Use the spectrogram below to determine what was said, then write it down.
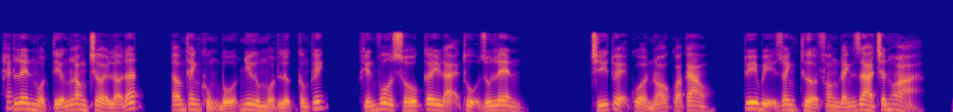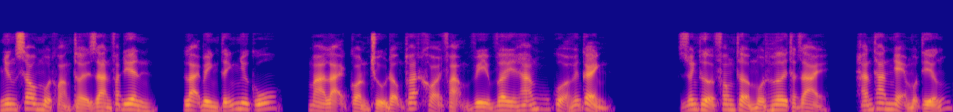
hét lên một tiếng long trời lở đất, âm thanh khủng bố như một lực công kích, khiến vô số cây đại thụ run lên. Trí tuệ của nó quá cao, tuy bị doanh thừa phong đánh ra chân hỏa, nhưng sau một khoảng thời gian phát điên, lại bình tĩnh như cũ, mà lại còn chủ động thoát khỏi phạm vi vây hãm của huyễn cảnh. Doanh thừa phong thở một hơi thật dài, hắn than nhẹ một tiếng,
